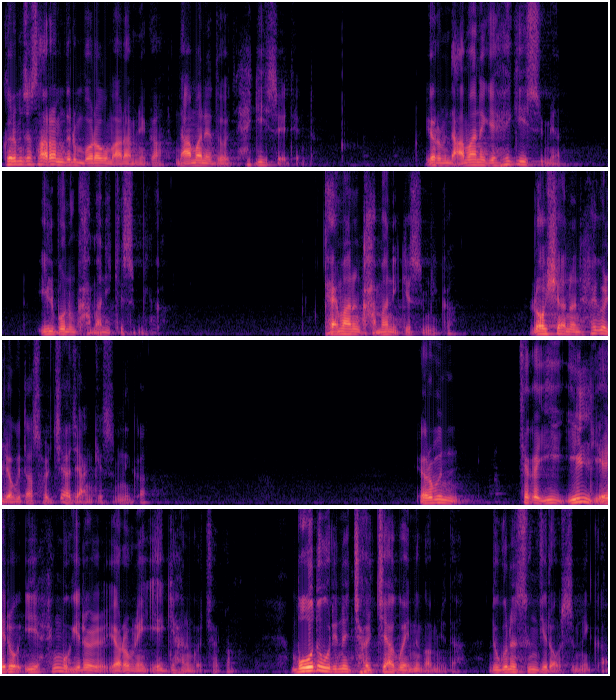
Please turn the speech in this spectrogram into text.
그러면서 사람들은 뭐라고 말합니까? 남한에도 핵이 있어야 된다. 여러분 남한에게 핵이 있으면 일본은 가만히 있겠습니까? 대만은 가만히 있겠습니까? 러시아는 핵을 여기다 설치하지 않겠습니까? 여러분 제가 이 일 예로 이 핵무기를 여러분이 얘기하는 것처럼 모두 우리는 절제하고 있는 겁니다. 누구는 승질 없습니까?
